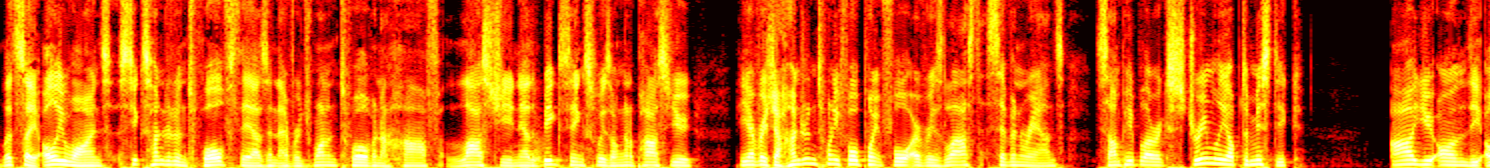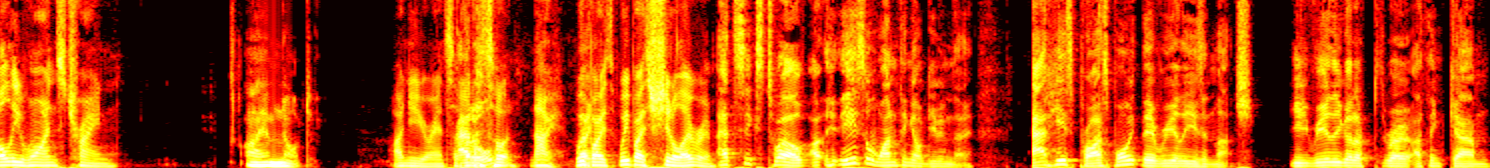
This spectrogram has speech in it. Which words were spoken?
let's say Ollie Wines, 612,000 average, 1 and 12 and a half last year. Now, the big thing, Swizz, I'm going to pass you. He averaged 124.4 over his last seven rounds. Some people are extremely optimistic. Are you on the Ollie Wines train? I am not. I knew your answer, At but all? I thought no. We Like- both we both shit all over him. At 6'12, uh, here's the one thing I'll give him though. At his price point, there really isn't much. You really got to throw, I think, um,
